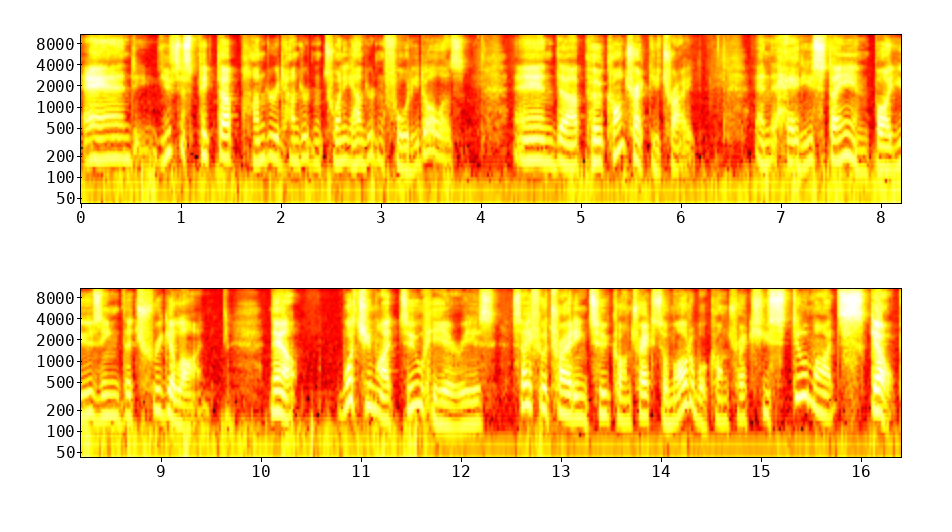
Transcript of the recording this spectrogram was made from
and you've just picked up 100 120 140 dollars. And uh, per contract you trade. And how do you stay in? By using the trigger line. Now what you might do here is say if you're trading two contracts or multiple contracts you still might scalp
